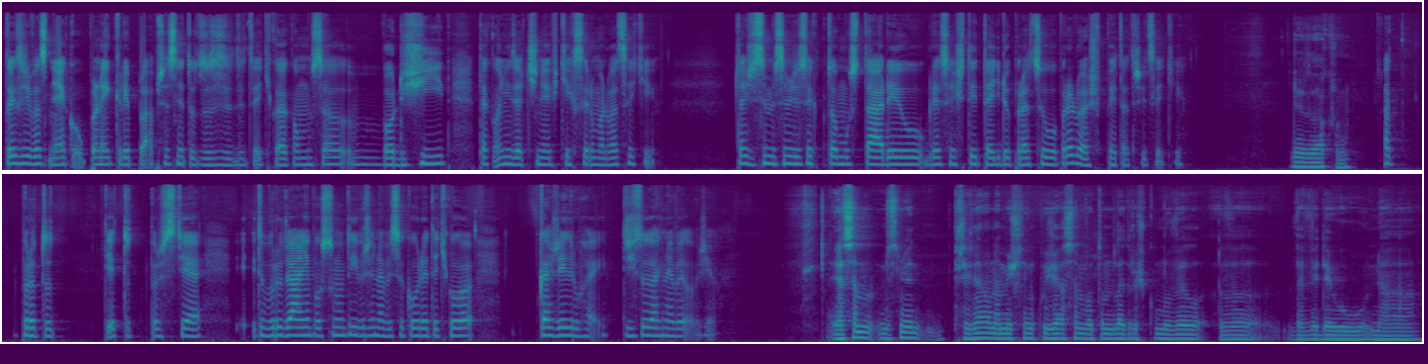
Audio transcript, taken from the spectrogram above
Takže vlastně jako úplný kripl a přesně to, co jsi teď jako musel odžít, tak oni začínají v těch 27. Takže si myslím, že se k tomu stádiu, kde seš ty teď, dopracují opravdu až v 35. Je to tak, no. A proto je to prostě, je to brutálně posunutý, protože na vysokou jde teďko každý druhý. Když to tak nebylo, že jo? Já jsem, mě přihnal na myšlenku, že já jsem o tomhle trošku mluvil v, ve videu na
